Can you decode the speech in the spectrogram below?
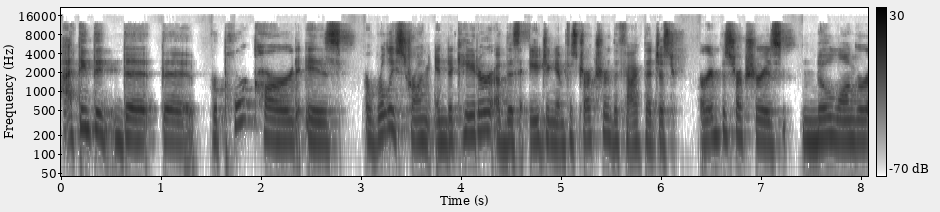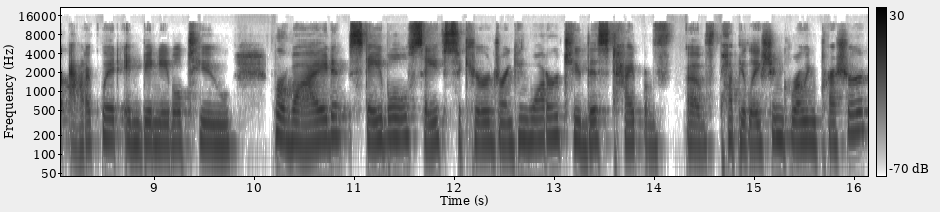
I think that the the report card is a really strong indicator of this aging infrastructure, the fact that just our infrastructure is no longer adequate in being able to provide stable, safe, secure drinking water to this type of, of population growing pressure.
